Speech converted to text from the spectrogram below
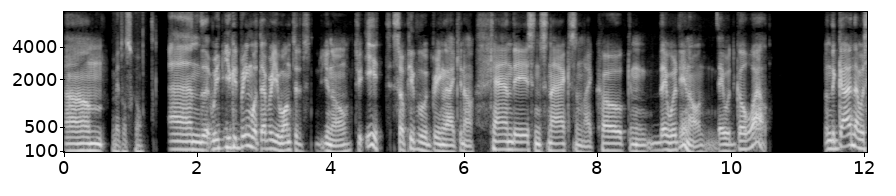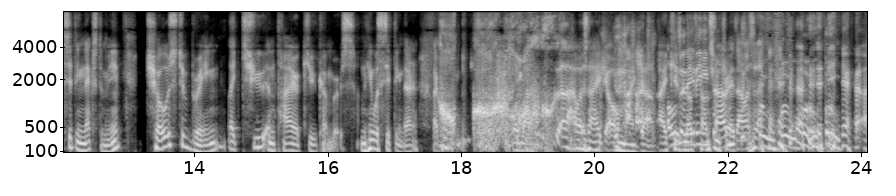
Um, Middle school. and we, you could bring whatever you wanted, you know, to eat. So people would bring like you know candies and snacks and like Coke, and they would you know they would go wild. And the guy that was sitting next to me chose to bring like two entire cucumbers, and he was sitting there like, and I was like, oh my god, I could not Alternating each concentrate. I was like, Boom, boom, boom, boom. yeah.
